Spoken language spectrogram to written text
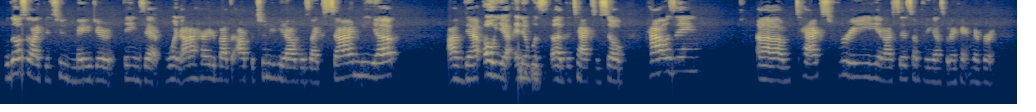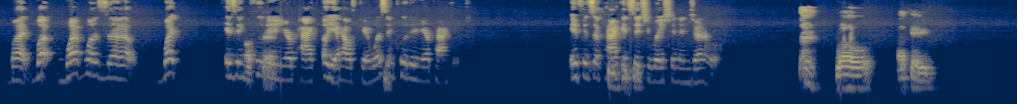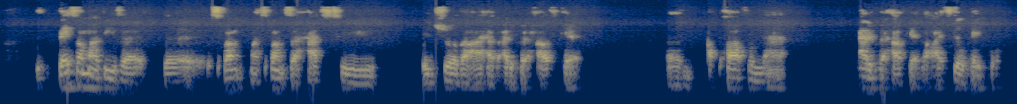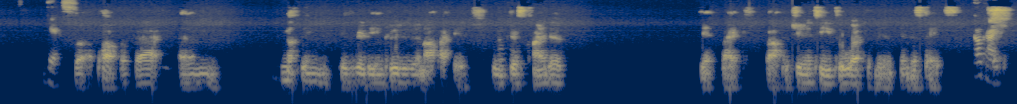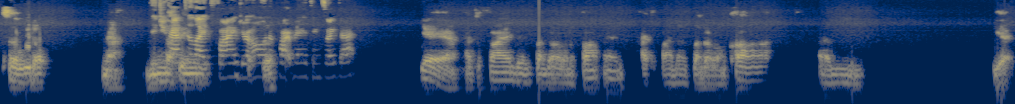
well, those are like the two major things that when I heard about the opportunity, I was like, sign me up. I'm down. Oh yeah, and it was uh, the taxes. So housing, um, tax free, and I said something else, but I can't remember. But what what was uh what is included Okay. in your pack? Oh yeah, healthcare. What's included in your package? If it's a package situation in general. Well, okay. Based on my visa, the spon- my sponsor has to ensure that I have adequate health care. Um, apart from that, adequate health care that I still pay for. Yes. But apart from that, um, nothing is really included in our package. We Okay. just kind of get like the opportunity to work in the, in the states. Okay. So we don't. No. Did you have to like find your own apartment and things like that? Yeah, had to find and fund our own apartment. Had to find and fund our own car. Um, yeah,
